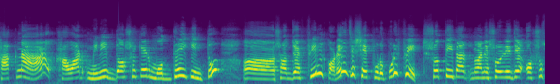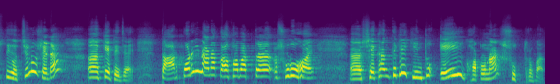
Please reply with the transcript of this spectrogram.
ঢাকনা খাওয়ার মিনিট দশেকের মধ্যেই কিন্তু সঞ্জয় ফিল করে যে সে পুরোপুরি ফিট সত্যি তার মানে শরীরে যে অস্বস্তি হচ্ছিল সেটা কেটে যায়। তারপরেই নানা কথাবার্তা শুরু হয়। সেখান থেকেই কিন্তু এই ঘটনার সূত্রপাত।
